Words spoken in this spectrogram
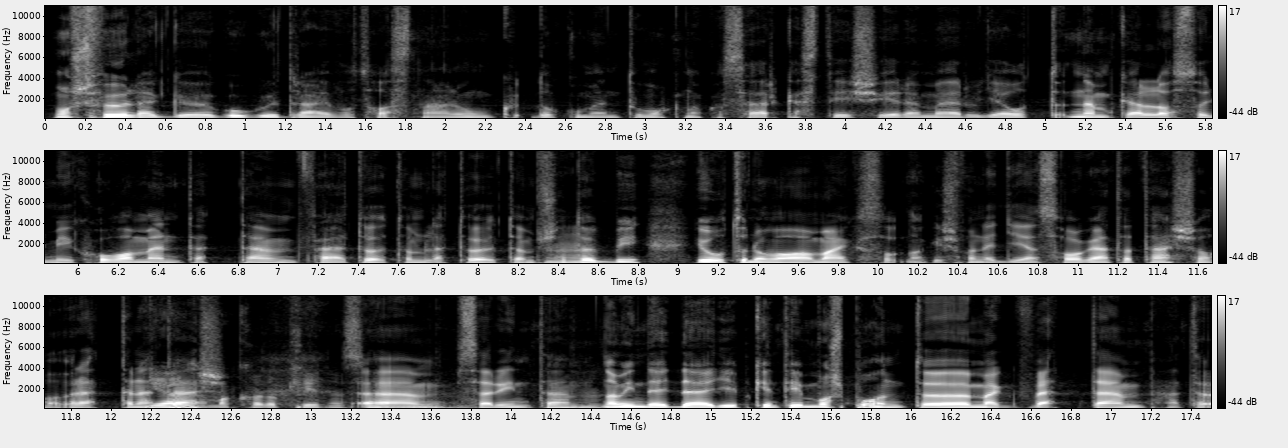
Most főleg Google Drive-ot használunk dokumentumoknak a szerkesztésére, mert ugye ott nem kell az, hogy még hova mentettem, feltöltöm, letöltöm, mm-hmm. stb. Jó, tudom, a Microsoftnak is van egy ilyen szolgáltatása, rettenetes. Ja, nem akarok én ezt um, Szerintem. Mm-hmm. Na mindegy, de egyébként én most pont uh, megvettem, hát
